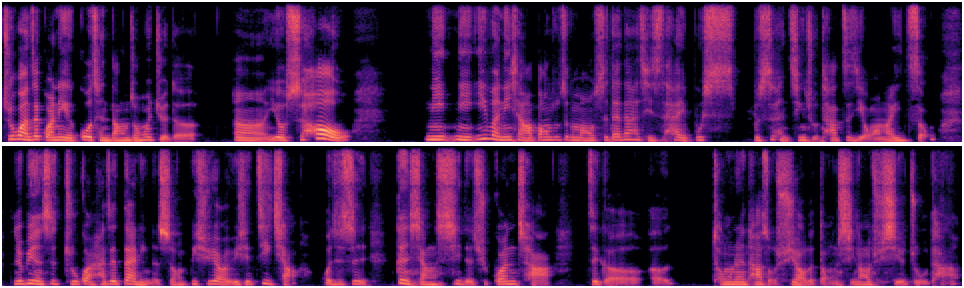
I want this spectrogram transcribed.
主管在管理的过程当中会觉得，嗯、有时候你你 even 你想要帮助这个猫时代，但他其实他也不不是很清楚他自己往哪里走，那就变成是主管他在带领的时候，必须要有一些技巧，或者是更详细的去观察这个呃同仁他所需要的东西，然后去协助他。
